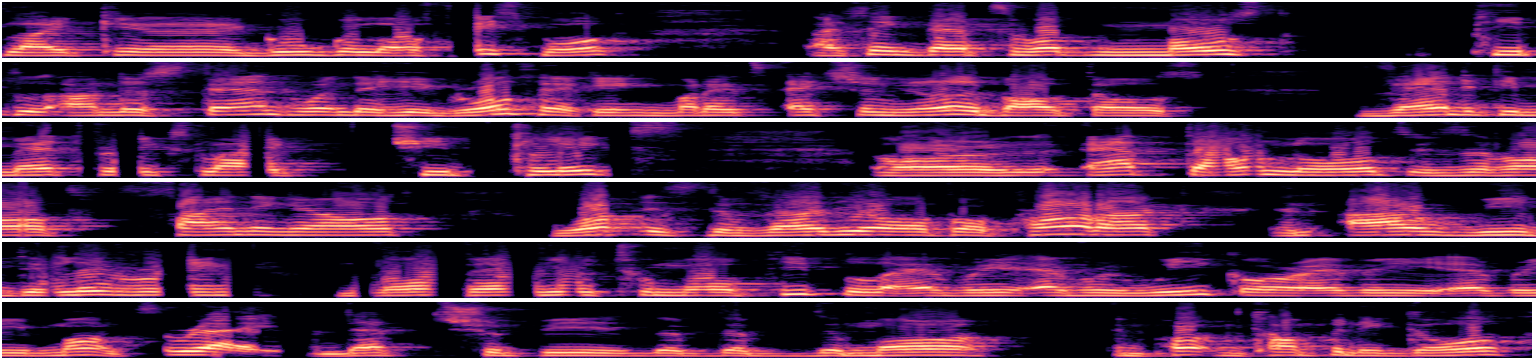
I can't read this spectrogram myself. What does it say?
like uh, Google or Facebook. I think that's what most people understand when they hear growth hacking, but it's actually not about those vanity metrics like cheap clicks or app downloads. It's about finding out what is the value of our product and are we delivering more value to more people every every week or every every month? Right. And that should be the, the, the more important company goal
